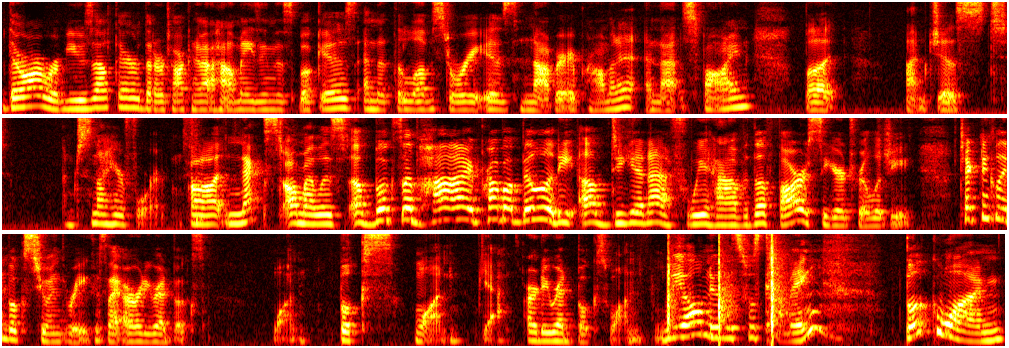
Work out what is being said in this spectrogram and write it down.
there are reviews out there that are talking about how amazing this book is and that the love story is not very prominent and that's fine but I'm just I'm just not here for it. Uh, next on my list of books of high probability of DNF, we have the Farseer trilogy. Technically books two and three because I already read books one. Books one. Yeah, already read books one. We all knew this was coming. Book one,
